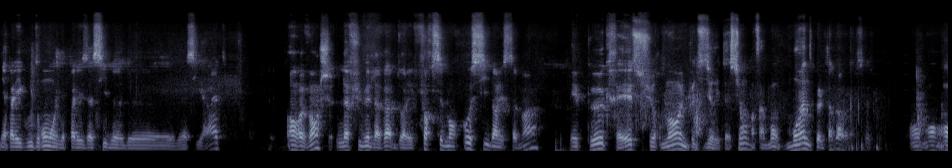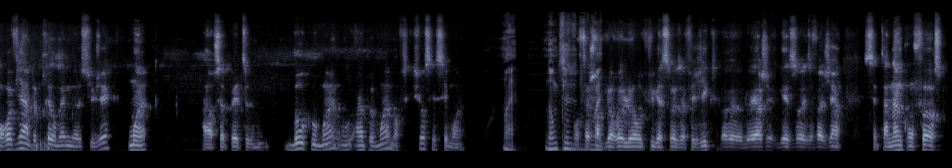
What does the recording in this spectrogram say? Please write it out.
il n'y a pas les goudrons, il n'y a pas les acides de, la cigarette. En revanche, la fumée de la vape doit aller forcément aussi dans l'estomac et peut créer sûrement une petite irritation. Enfin bon, moins que le tabac. On, revient à peu près au même sujet, moins. Alors ça peut être beaucoup moins ou un peu moins, mais ce c'est moins. Ouais. Donc, sachant que le, reflux gastro-œsophagique, euh, le RG gastro-œsophagien, c'est un inconfort,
